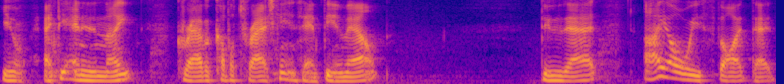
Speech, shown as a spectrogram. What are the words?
you know, at the end of the night, grab a couple trash cans, empty them out, do that, I always thought that,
